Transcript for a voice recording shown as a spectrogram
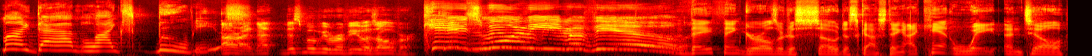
my dad likes boobies. All right. That this movie review is over. Kids movie review. They think girls are just so disgusting. I can't wait until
